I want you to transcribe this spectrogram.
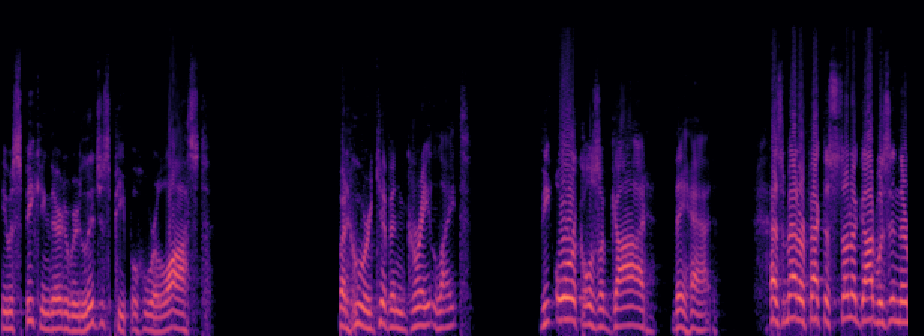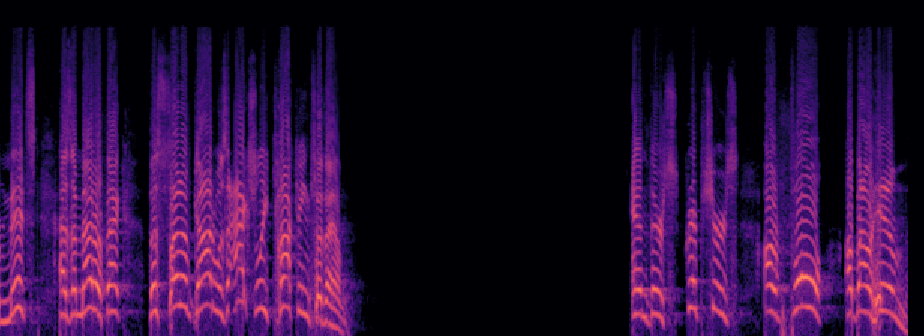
He was speaking there to religious people who were lost, but who were given great light the oracles of God they had. As a matter of fact, the Son of God was in their midst. As a matter of fact, the Son of God was actually talking to them. And their scriptures are full about Him.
